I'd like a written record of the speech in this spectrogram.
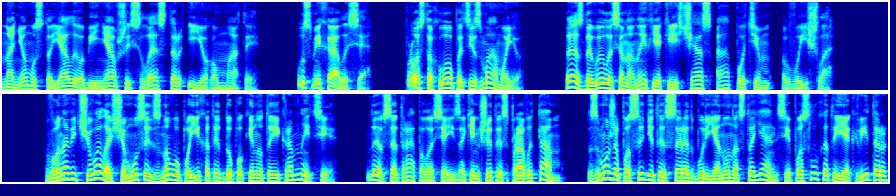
На ньому стояли, обійнявшись Лестер і його мати, усміхалися. Просто хлопець із мамою. Та здивилася на них якийсь час, а потім вийшла. Вона відчувала, що мусить знову поїхати до покинутої крамниці, де все трапилося, і закінчити справи там, зможе посидіти серед бур'яну на стоянці, послухати, як вітер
